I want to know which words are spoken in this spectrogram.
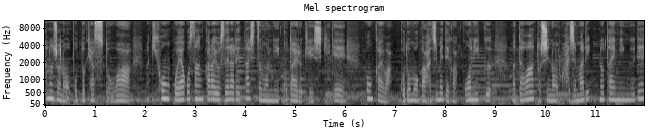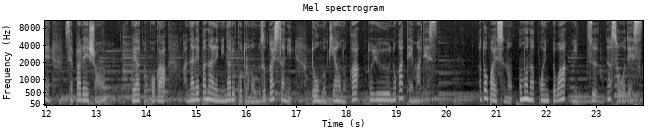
彼女のポッドキャストは、基本親御さんから寄せられた質問に答える形式で今回は子供が初めて学校に行くまたは年の始まりのタイミングでセパレーション親と子が離れ離れになることの難しさにどう向き合うのかというのがテーマです。アドバイスの主なポイントは3つだそうです。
